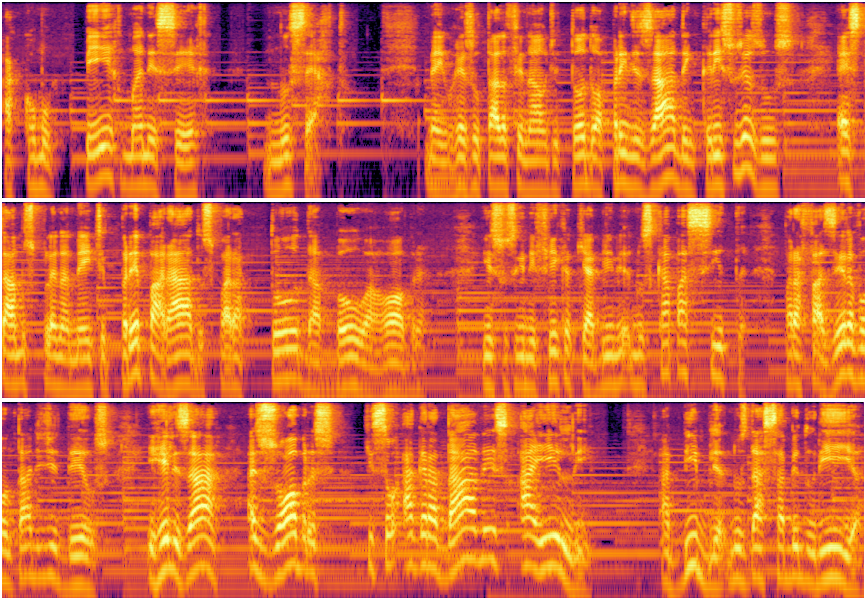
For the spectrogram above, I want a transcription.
a como permanecer no certo. Bem, o resultado final de todo o aprendizado em Cristo Jesus é estarmos plenamente preparados para toda boa obra isso significa que a Bíblia nos capacita para fazer a vontade de Deus e realizar as obras que são agradáveis a Ele. A Bíblia nos dá sabedoria,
